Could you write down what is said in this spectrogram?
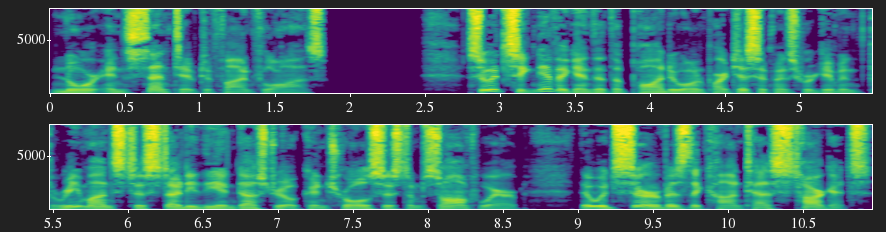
nor incentive to find flaws. So it's significant that the Pwn2Own participants were given three months to study the industrial control system software that would serve as the contest's targets,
